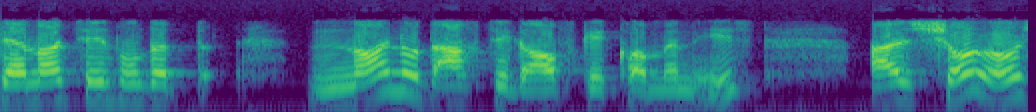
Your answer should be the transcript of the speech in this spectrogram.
der 1989 aufgekommen ist, als Soros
